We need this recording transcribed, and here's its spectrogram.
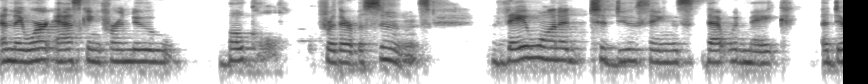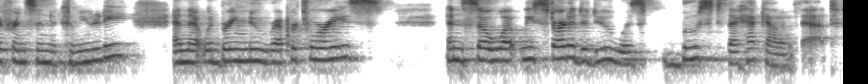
and they weren't asking for a new bocal for their bassoons. They wanted to do things that would make a difference in the community and that would bring new repertories. And so, what we started to do was boost the heck out of that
